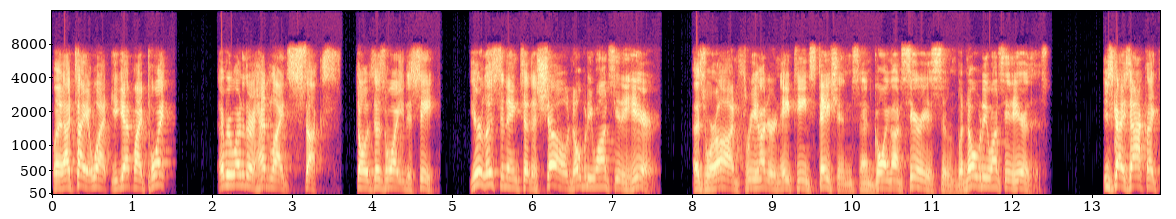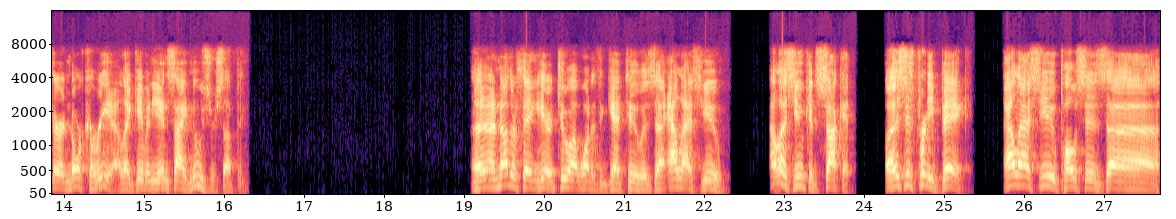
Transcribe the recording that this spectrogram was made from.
But I tell you what, you get my point. Every one of their headlines sucks. Don't doesn't want you to see. You're listening to the show nobody wants you to hear, as we're on 318 stations and going on Sirius soon. But nobody wants you to hear this. These guys act like they're in North Korea, like giving you inside news or something. Another thing here too, I wanted to get to is uh, LSU. LSU can suck it. Uh, this is pretty big. LSU poses uh,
